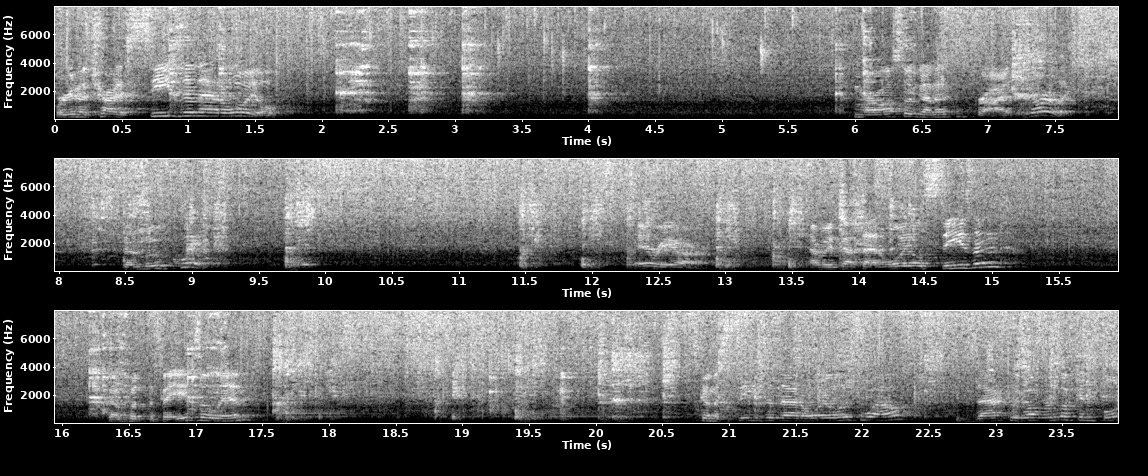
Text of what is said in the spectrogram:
We're going to try to season that oil. And we're also going to fry the garlic. It's going to move quick. There we are. Now we've got that oil seasoned. Gonna put the basil in. It's gonna season that oil as well. Exactly what we're looking for.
